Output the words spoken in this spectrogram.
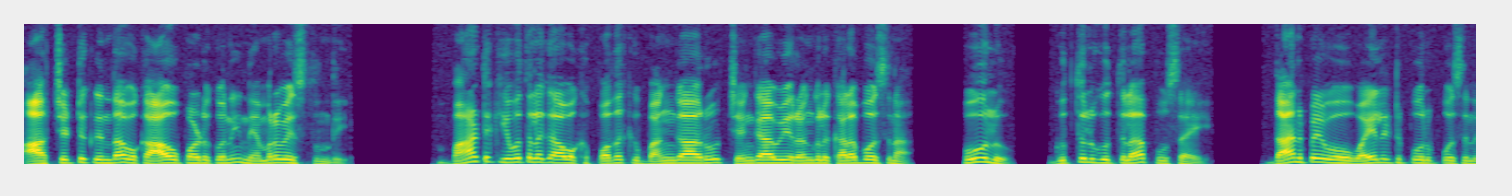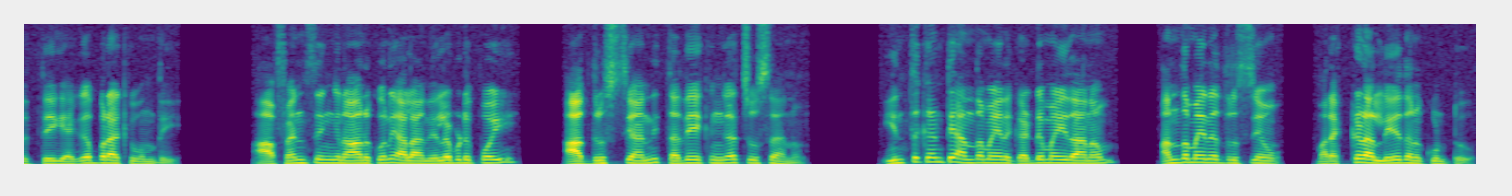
ఆ చెట్టు క్రింద ఒక ఆవు పడుకొని నెమరవేస్తుంది బాటికి యువతలుగా ఒక పొదకు బంగారు చెంగావి రంగులు కలబోసిన పూలు గుత్తులు గుత్తులా పూశాయి. దానిపై ఓ వైలెట్ పూలు పూసిన తీగ ఎగబ్రాకి ఉంది. ఆ ఫెన్సింగ్ నానుకుని అలా నిలబడిపోయి ఆ దృశ్యాన్ని తదేకంగా చూశాను. ఇంతకంటే అందమైన గడ్డి మైదానం అందమైన దృశ్యం మరెక్కడా లేదనుకుంటూ.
